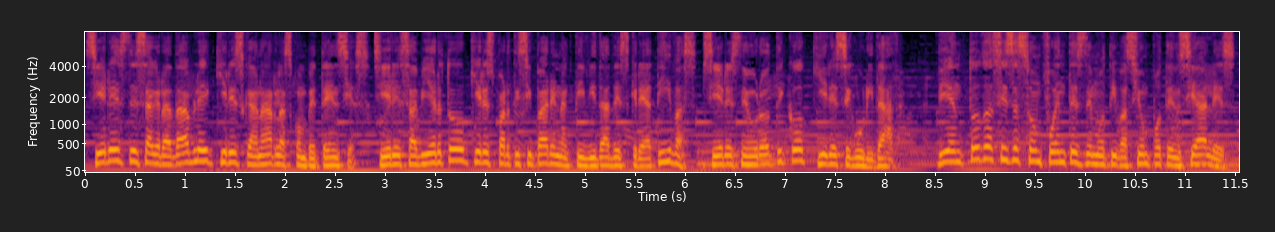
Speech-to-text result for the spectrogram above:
Si eres desagradable, quieres ganar las competencias. Si eres abierto, quieres participar en actividades creativas. Si eres neurótico, quieres seguridad. Bien, todas esas son fuentes de motivación potenciales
